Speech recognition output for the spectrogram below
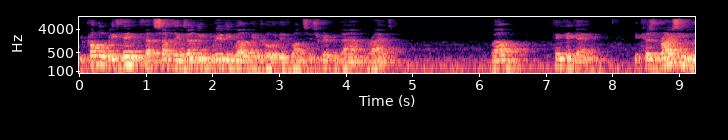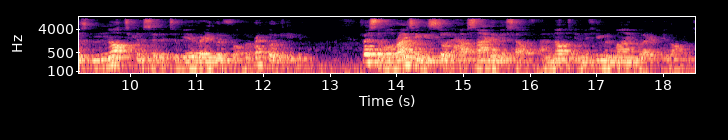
You probably think that something's only really well recorded once it's written down, right? Well, think again. Because writing was not considered to be a very good form of record keeping. First of all, writing is stored outside of yourself and not in the human mind where it belongs.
